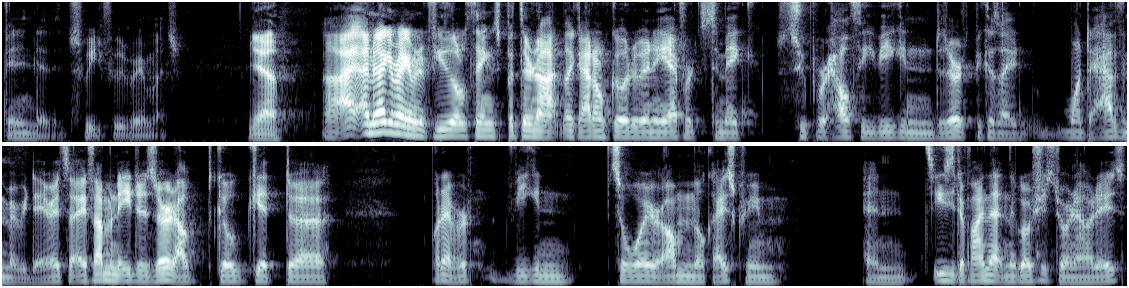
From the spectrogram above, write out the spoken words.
been into sweet food very much. yeah. Uh, I, I mean, I can recommend a few little things, but they're not like I don't go to any efforts to make super healthy vegan desserts because I want to have them every day, right? So if I'm gonna eat dessert, I'll go get uh, whatever vegan soy or almond milk ice cream, and it's easy to find that in the grocery store nowadays.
